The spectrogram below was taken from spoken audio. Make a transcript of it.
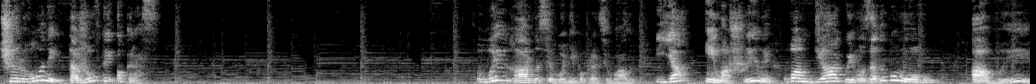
червоний та жовтий окрас? Ви гарно сьогодні попрацювали. Я і машини вам дякуємо за допомогу. А ви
